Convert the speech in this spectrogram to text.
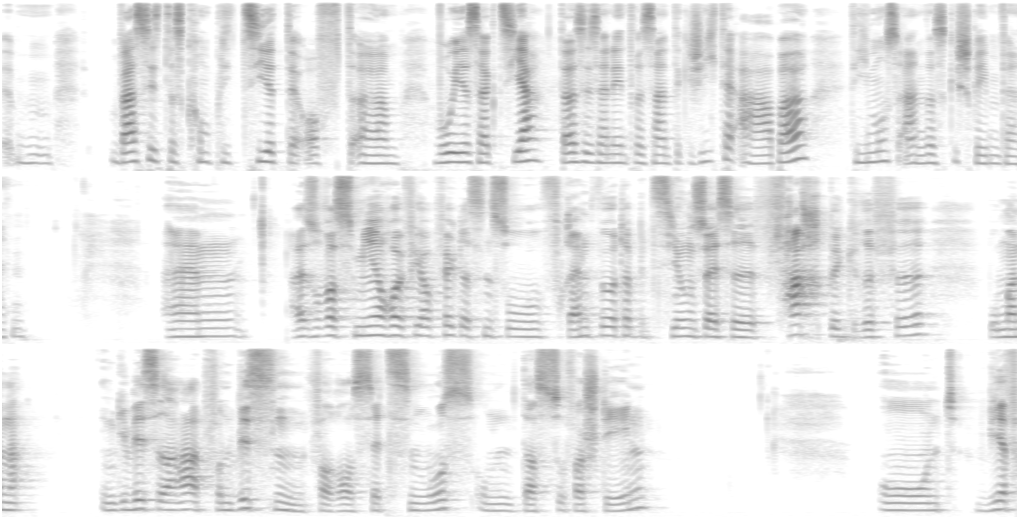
ähm, was ist das Komplizierte oft, ähm, wo ihr sagt, ja, das ist eine interessante Geschichte, aber die muss anders geschrieben werden? Ähm, also was mir häufig auffällt, das sind so Fremdwörter bzw. Fachbegriffe, wo man eine gewisse Art von Wissen voraussetzen muss, um das zu verstehen. Und wir,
